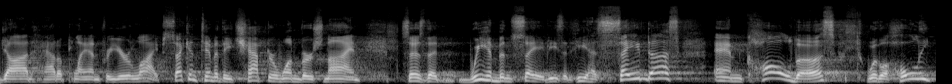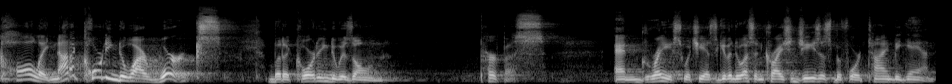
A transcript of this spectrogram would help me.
God had a plan for your life. 2 Timothy chapter 1 verse 9 says that we have been saved. He said he has saved us and called us with a holy calling, not according to our works, but according to his own purpose and grace which He has given to us in Christ Jesus before time began.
